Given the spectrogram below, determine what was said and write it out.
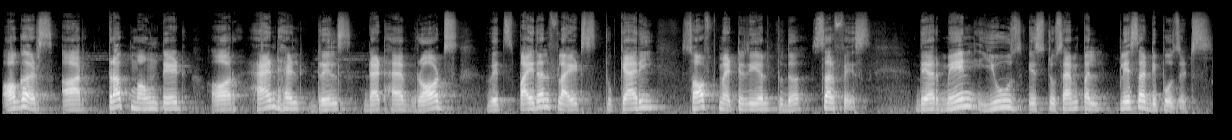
Augers are truck mounted or handheld drills that have rods with spiral flights to carry soft material to the surface. Their main use is to sample placer deposits.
